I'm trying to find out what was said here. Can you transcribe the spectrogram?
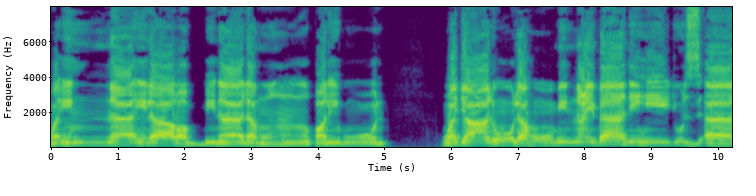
وإنا إلى ربنا لمنقلبون وجعلوا له من عباده جزءا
